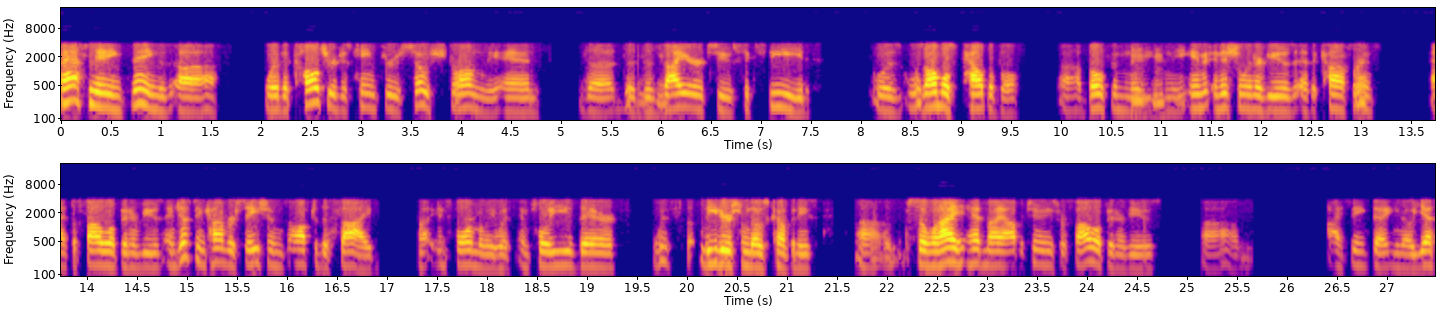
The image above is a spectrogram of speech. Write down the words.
fascinating things uh, where the culture just came through so strongly and the the mm-hmm. desire to succeed was was almost palpable, uh, both in the, mm-hmm. in the in, initial interviews at the conference, at the follow up interviews, and just in conversations off to the side, uh, informally with employees there, with leaders from those companies. Um, so when I had my opportunities for follow up interviews, um, I think that you know yes,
